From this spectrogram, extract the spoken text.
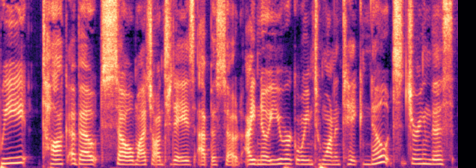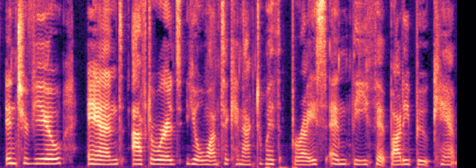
We talk about so much on today's episode. I know you are going to want to take notes during this interview, and afterwards, you'll want to connect with Bryce and the Fit Body Bootcamp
